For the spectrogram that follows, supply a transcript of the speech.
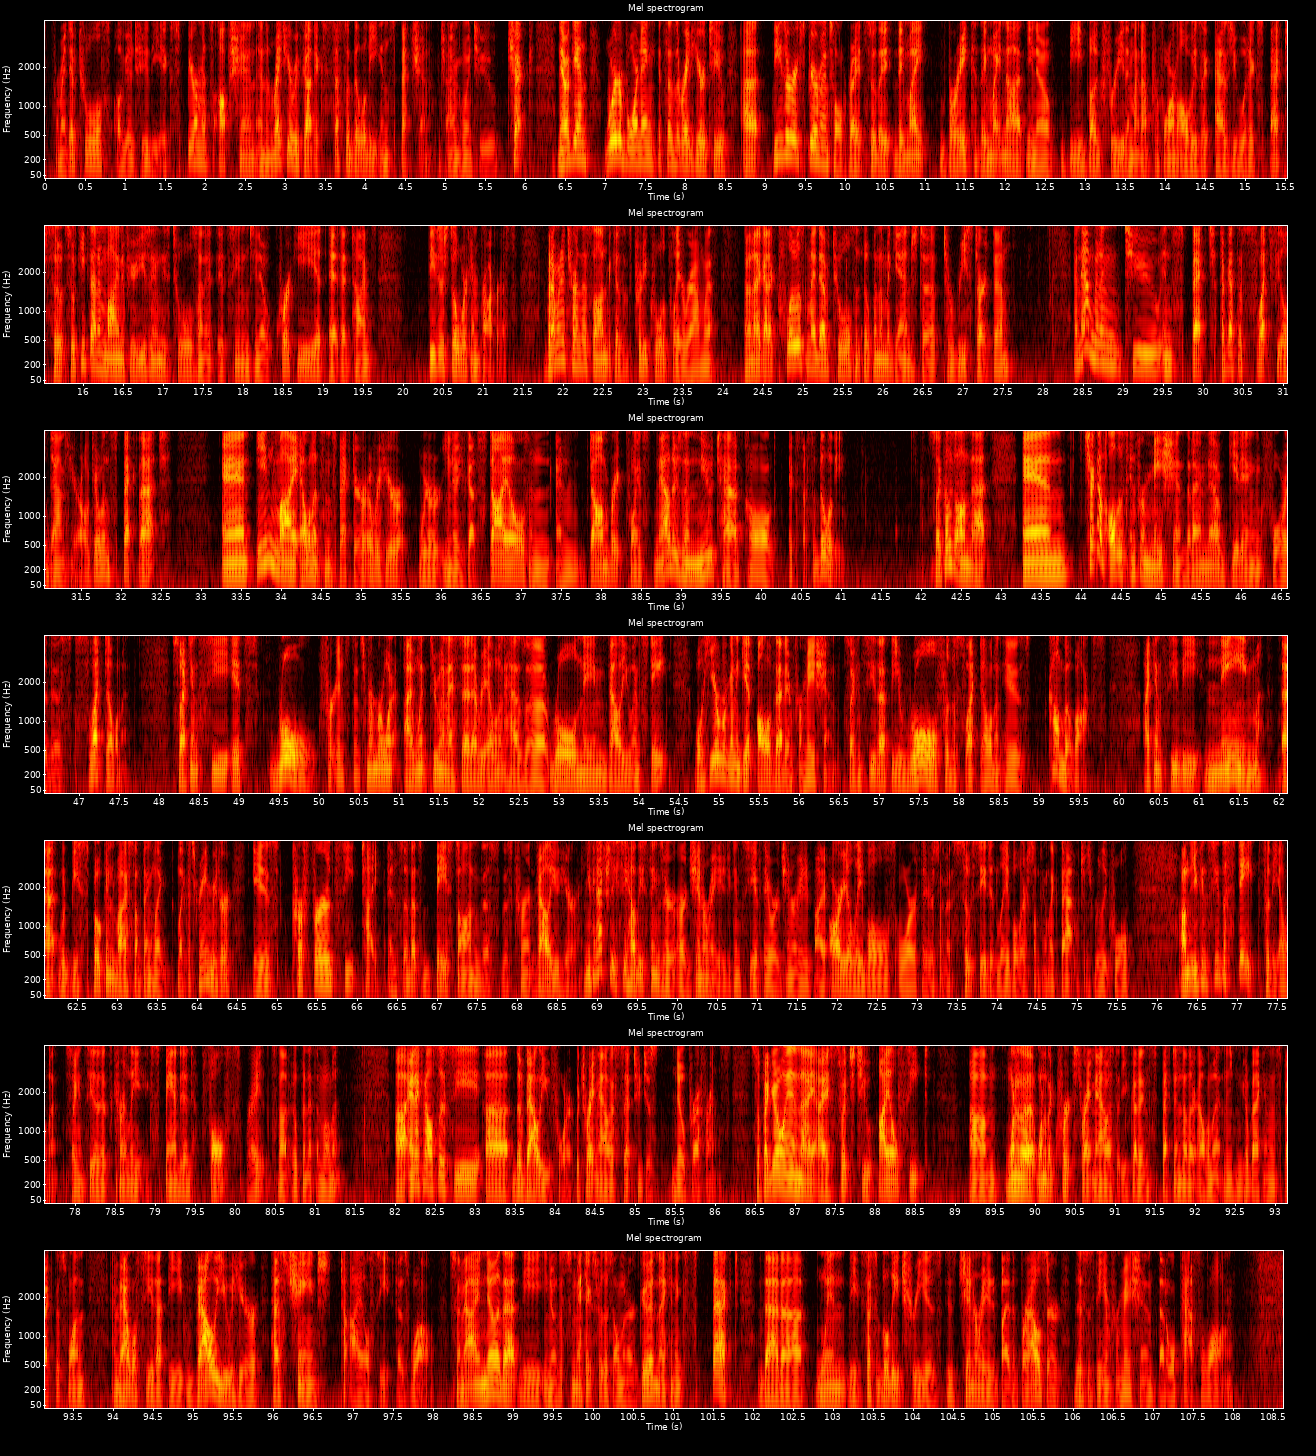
For my DevTools, I'll go to the Experiments option. And then right here, we've got Accessibility Inspection, which I'm going to check. Now, again, word of warning, it says it right here too. Uh, these are experimental, right? So they, they might break. They might not you know, be bug-free. They might not perform always as you would expect. So, so keep that in mind if you're using these tools and it, it seems you know, quirky at, at, at times. These are still work in progress. But I'm going to turn this on because it's pretty cool to play around with. And then I got to close my DevTools and open them again just to, to restart them. And now I'm going to inspect. I've got the select field down here. I'll go inspect that. And in my elements inspector over here where you know, you've got styles and, and DOM breakpoints, now there's a new tab called accessibility. So I click on that and check out all this information that I'm now getting for this select element. So I can see its role, for instance. Remember when I went through and I said every element has a role, name, value, and state? Well, here we're going to get all of that information. So I can see that the role for the select element is combo box. I can see the name that would be spoken by something like, like a screen reader is preferred seat type. And so that's based on this, this current value here. And you can actually see how these things are, are generated. You can see if they were generated by ARIA labels or if there's an associated label or something like that, which is really cool. Um, you can see the state for the element. So I can see that it's currently expanded false, right? It's not open at the moment. Uh, and I can also see uh, the value for it, which right now is set to just no preference. So if I go in, I, I switch to aisle seat. Um, one of the one of the quirks right now is that you've got to inspect another element, and you can go back and inspect this one. And now we'll see that the value here has changed to aisle seat as well. So now I know that the, you know, the semantics for this element are good, and I can expect that uh, when the accessibility tree is, is generated by the browser, this is the information that it will pass along.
